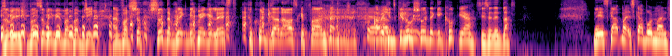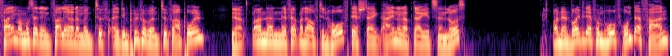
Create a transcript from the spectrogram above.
so, wie ich, so wie wir bei PUBG. Einfach Schul Schulterblick nicht mehr gelöst und geradeaus gefahren. Habe ich jetzt genug Schulter geguckt? Ja, sie sind entlassen. Nee, es gab mal, es gab wohl mal einen Fall, man muss ja den Fahrlehrer dann beim TÜV, äh, den Prüfer beim TÜV abholen. Ja. Und dann fährt man da auf den Hof, der steigt ein und ab da geht's dann los. Und dann wollte der vom Hof runterfahren,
